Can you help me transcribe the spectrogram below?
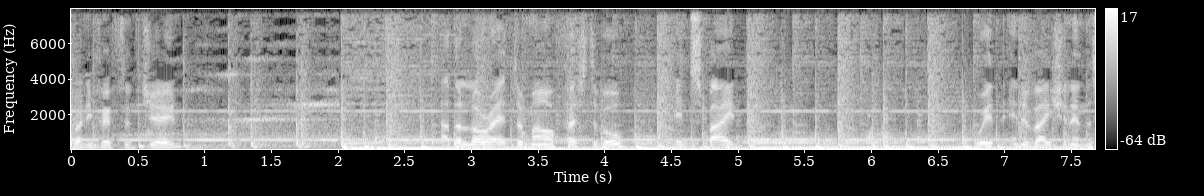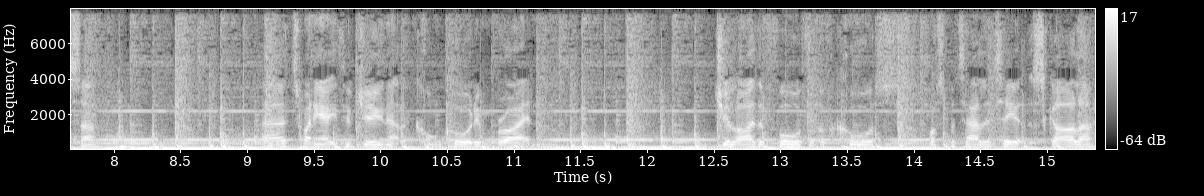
25th of June at the Lloret de Mar Festival in Spain with Innovation in the Sun, uh, 28th of June at the Concorde in Brighton, July the 4th, of course, Hospitality at the Scala.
